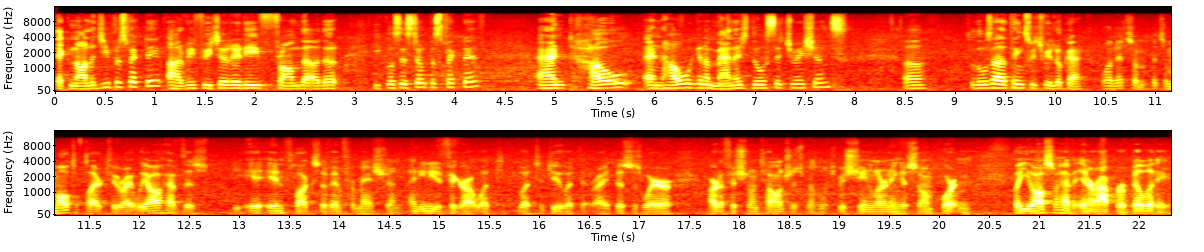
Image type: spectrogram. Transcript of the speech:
technology perspective? Are we future ready from the other ecosystem perspective? And how and how we're going to manage those situations? Uh, so those are the things which we look at. Well, it's a, it's a multiplier too, right? We all have this influx of information, and you need to figure out what, what to do with it, right? This is where artificial intelligence, machine learning is so important. But you also have interoperability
